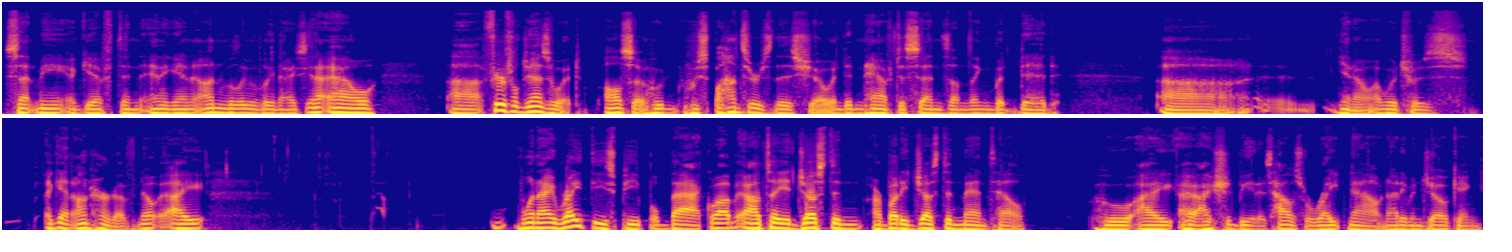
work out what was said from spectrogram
sent me a gift, and and again, unbelievably nice. You know how. Uh, Fearful Jesuit also, who who sponsors this show and didn't have to send something but did, uh, you know, which was again unheard of. No, I when I write these people back, well, I'll tell you, Justin, our buddy Justin Mantell, who I, I should be at his house right now, not even joking,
